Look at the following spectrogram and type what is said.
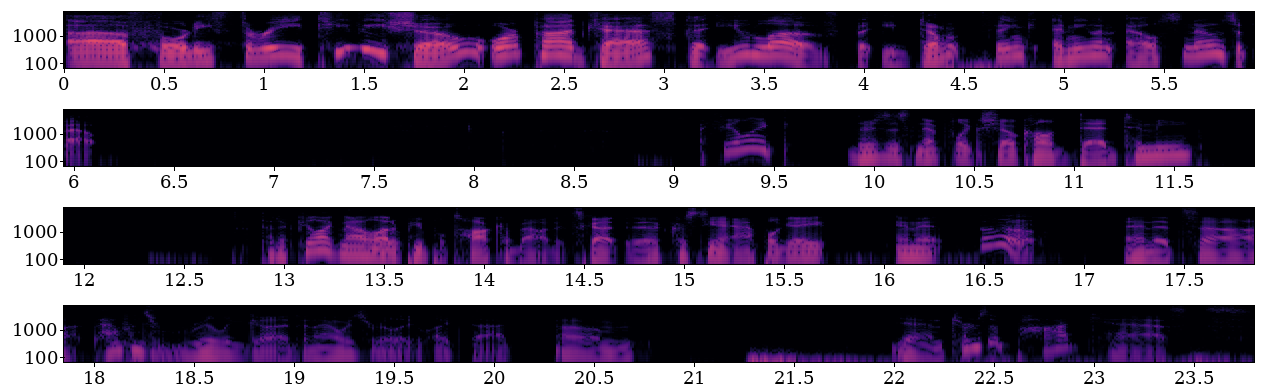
Uh, 43 TV show or podcast that you love, but you don't think anyone else knows about. I feel like there's this Netflix show called Dead to Me that I feel like not a lot of people talk about. It's got uh, Christina Applegate in it. Oh, and it's uh that one's really good and i always really like that. Um yeah in terms of podcasts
